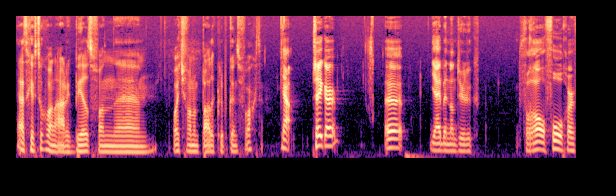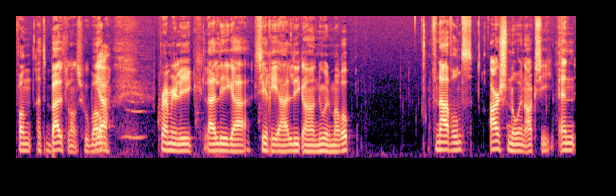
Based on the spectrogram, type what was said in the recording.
Ja, het geeft toch wel een aardig beeld van wat je van een bepaalde club kunt verwachten. Zeker. Eh, jij bent natuurlijk vooral volger van het buitenlands voetbal. Ja, Premier League, La Liga, Serie A, Liga, 1, noem het maar op. Vanavond Arsenal in actie. En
